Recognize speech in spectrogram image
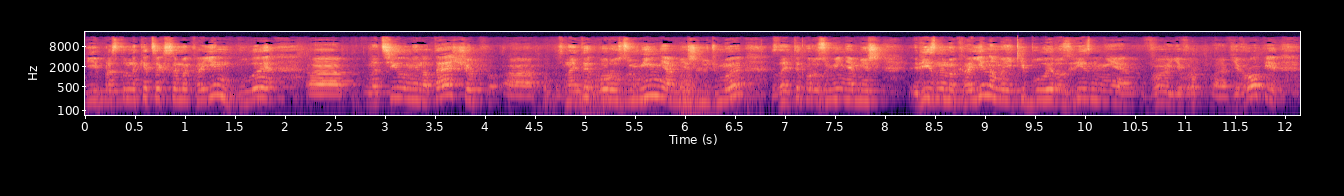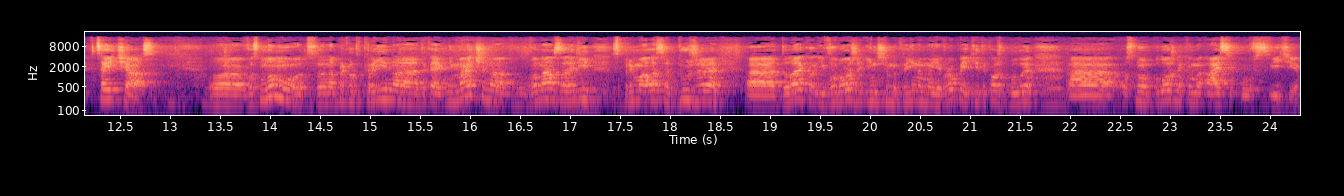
І представники цих семи країн були е, націлені на те, щоб е, знайти порозуміння між людьми, знайти порозуміння між різними країнами, які були розрізнені в Європі в цей час. Е, В основному, от, наприклад, країна, така як Німеччина, вона взагалі сприймалася дуже е, далеко і вороже іншими країнами Європи, які також були е, основоположниками ISIC в світі.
